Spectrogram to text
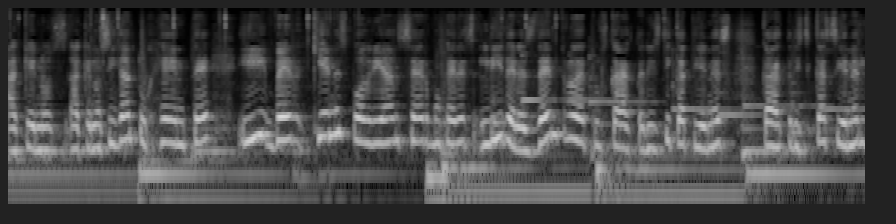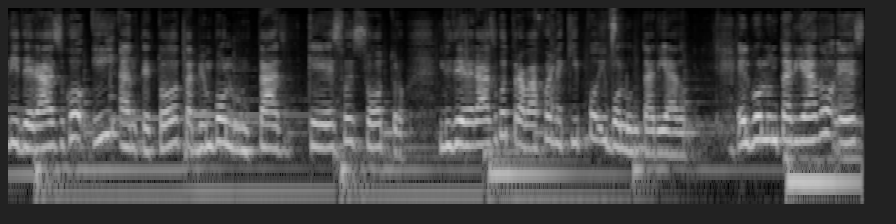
a que nos a que nos sigan tu gente y ver quiénes podrían ser mujeres líderes. Dentro de tus características tienes características tienes liderazgo y ante todo también voluntad, que eso es otro. Liderazgo, trabajo en equipo y voluntariado. El voluntariado es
